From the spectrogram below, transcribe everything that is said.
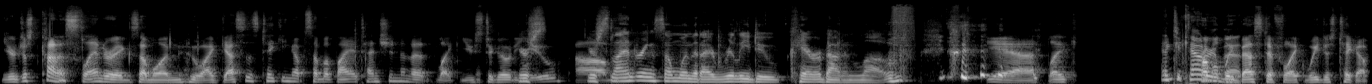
you're just kind of slandering someone who I guess is taking up some of my attention and that like used to go to You're s- you. You're Um, slandering someone that I really do care about and love. Yeah, like And to it's counter probably that- best if like we just take a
